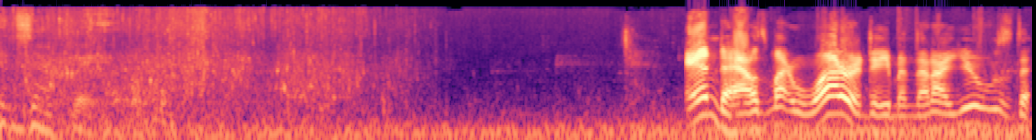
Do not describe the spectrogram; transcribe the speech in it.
Exactly. And how's my water demon that I used to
